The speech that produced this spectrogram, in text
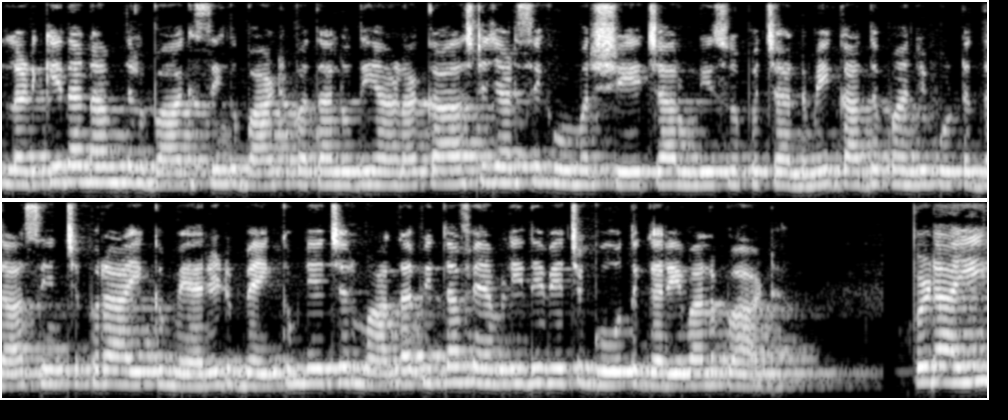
ਲੜਕੇ ਦਾ ਨਾਮ ਦਿਲਬਾਗ ਸਿੰਘ ਬਾਠ, ਪਤਾ ਲੁਧਿਆਣਾ, ਕਾਸਟ ਜੜ ਸਿੱਖ ਉਮਰ 6/4/1995 ਕੱਦ 5 ਫੁੱਟ 10 ਇੰਚ, ਭਰਾ ਇੱਕ ਮੈਰਿਡ ਬੈਂਕ ਮੈਨੇਜਰ ਮਾਤਾ ਪਿਤਾ ਫੈਮਿਲੀ ਦੇ ਵਿੱਚ ਗੋਤ ਗਰੇਵਾਲ ਬਾਠ ਪੜ੍ਹਾਈ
